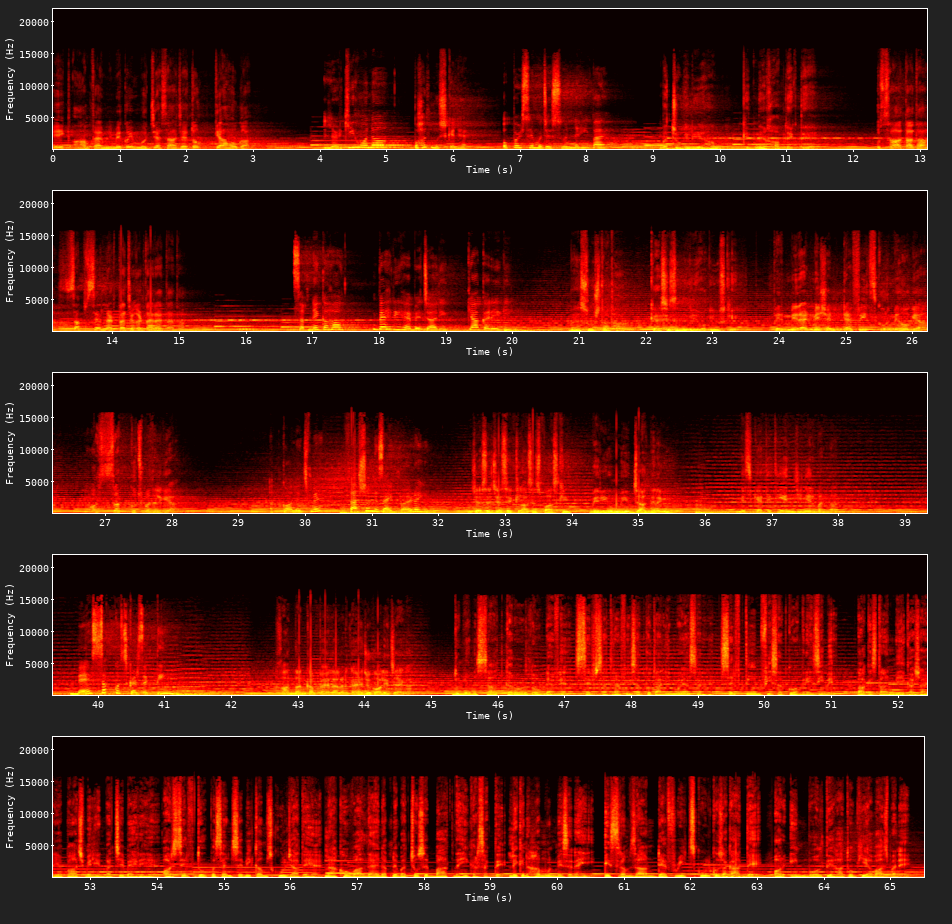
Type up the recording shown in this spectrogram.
एक आम फैमिली में कोई मुझ जैसा आ जाए तो क्या होगा? लड़की होना बहुत मुश्किल है। ऊपर से मुझे सुन नहीं पाए। बच्चों के लिए हम कितने ख्वाब देखते हैं। गुस्सा आता था सबसे लड़ता झगड़ता रहता था। सबने कहा बहरी है बेचारी क्या करेगी? मैं सोचता था कैसी ज़िंदगी होगी उसकी। फिर मेरा एडमिशन डेफ स्कूल में हो गया और सब कुछ बदल गया। कॉलेज में फ़ैशन डिज़ाइन पढ़ रही हूँ। जैसे जैसे क्लासेस पास की मेरी उम्मीद जागने लगी। मिस कहती थी इंजीनियर बनना। मैं सब कुछ कर सकती हूँ। खानदान का पहला लड़का है जो कॉलेज जाएगा। दुनिया में सात करोड़ लोग डेफ हैं। सिर्फ़ सत्रह फ़ीसद को तालीम मुयसर है। सिर्फ़ तीन फ़ीसद को अंग्रेज़ी में। पाकिस्तान में एक आशार्य पाँच मिलियन बच्चे बहरे हैं। और सिर्फ़ दो परसेंट से भी कम स्कूल जाते हैं। लाखों वालदेन अपने बच्चों से बात नहीं कर सकते, लेकिन हम उनमें से नहीं। इस रमज़ान डेफ रीड स्कूल को जक़ात दे और इन बोलते हाथों की आवाज़ बने।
